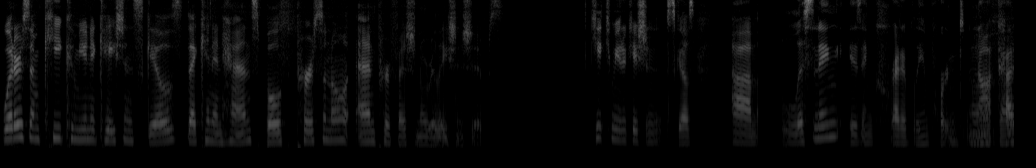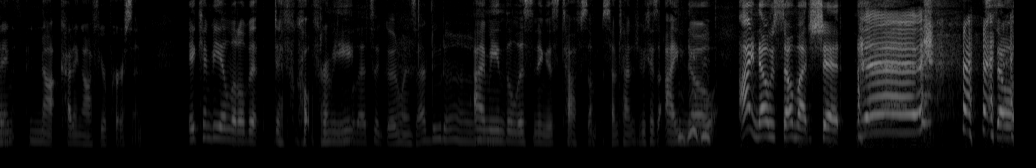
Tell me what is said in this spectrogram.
What are some key communication skills that can enhance both personal and professional relationships? Key communication skills. Um, listening is incredibly important. Oh, not cutting, not cutting off your person. It can be a little bit difficult for me. Well, that's a good one. I do that. I mean, the listening is tough some, sometimes because I know I know so much shit. yeah. So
